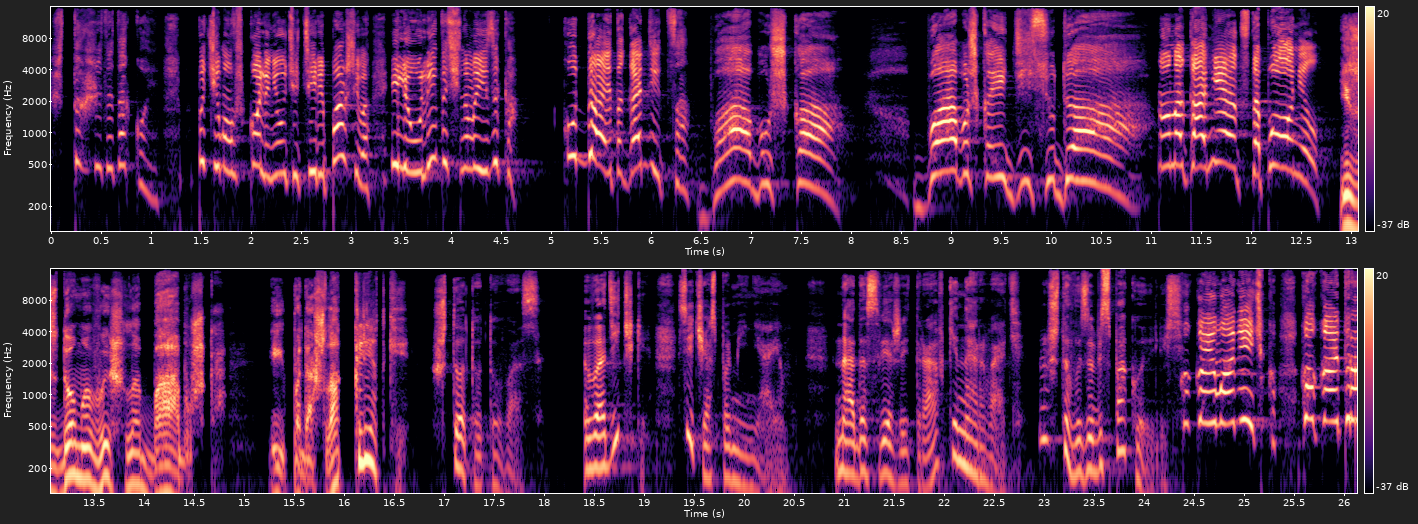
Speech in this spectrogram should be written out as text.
Что же это такое? Почему в школе не учат черепашьего или улиточного языка? Куда это годится? Бабушка! Бабушка, иди сюда! Ну, наконец-то понял! Из дома вышла бабушка и подошла к клетке. Что тут у вас? Водички? Сейчас поменяем. Надо свежей травки нарвать. Что вы забеспокоились? Какая водичка? Какая травка?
